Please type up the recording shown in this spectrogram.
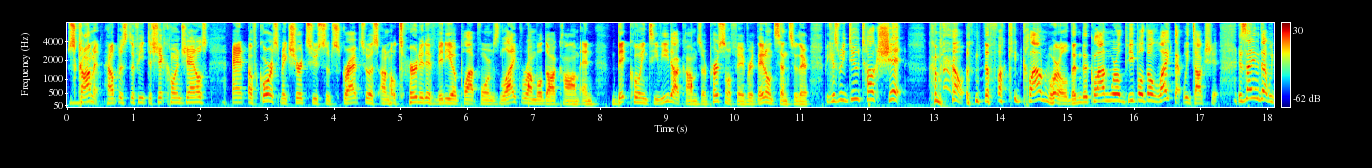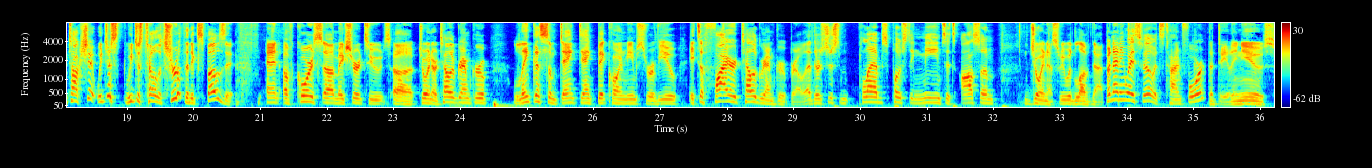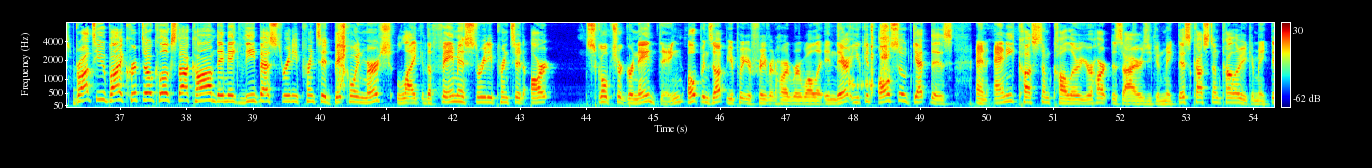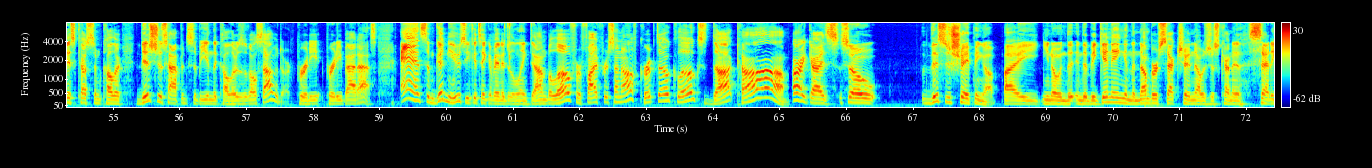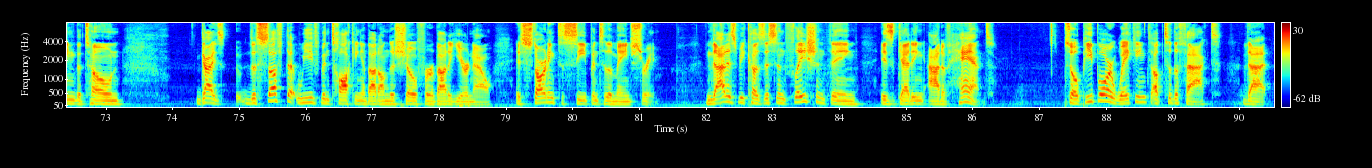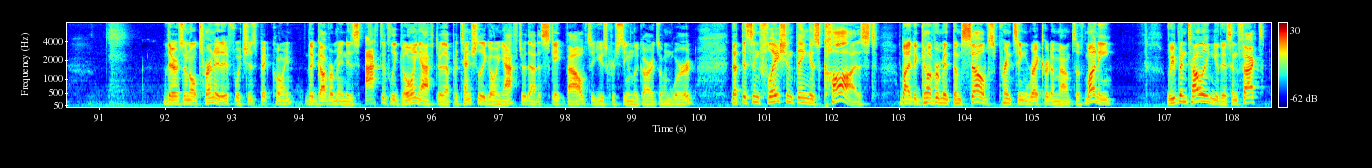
Just comment. Help us defeat the shitcoin channels. And of course, make sure to subscribe to us on alternative video platforms like rumble.com and bitcointv.com is our personal favorite. They don't censor there because we do talk shit about the fucking clown world and the clown world people don't like that we talk shit. It's not even that we talk shit. We just we just tell the truth and expose it. And of course, uh, make sure to uh, join our Telegram group. Link us some dank dank Bitcoin memes to review. It's a fire Telegram group, bro. Uh, there's just plebs posting memes. It's awesome. Join us. We would love that. But anyways, Phil, it's time for the daily news. Brought to you by CryptoCloaks.com. They make the best 3D printed Bitcoin merch, like the famous 3D printed art sculpture grenade thing opens up you put your favorite hardware wallet in there. You can also get this and any custom color your heart desires. You can make this custom color you can make this custom color. This just happens to be in the colors of el salvador. Pretty pretty badass. And some good news you can take advantage of the link down below for 5% off cryptocloaks.com all right guys so this is shaping up. I, you know, in the in the beginning in the number section, I was just kind of setting the tone. Guys, the stuff that we've been talking about on this show for about a year now is starting to seep into the mainstream. And that is because this inflation thing is getting out of hand. So people are waking up to the fact that there's an alternative, which is Bitcoin. The government is actively going after that, potentially going after that escape valve, to use Christine Lagarde's own word. That this inflation thing is caused by the government themselves printing record amounts of money. We've been telling you this. In fact,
